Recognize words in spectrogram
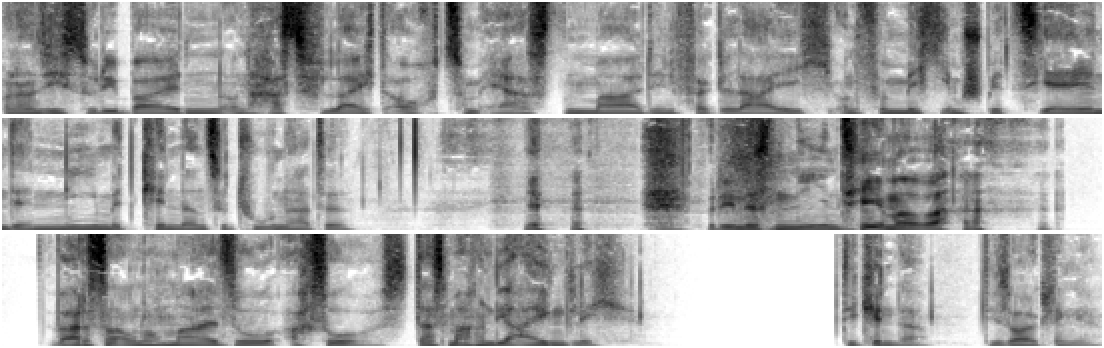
Und dann siehst du die beiden und hast vielleicht auch zum ersten Mal den Vergleich und für mich im Speziellen, der nie mit Kindern zu tun hatte, für den das nie ein Thema war, war das dann auch nochmal so, ach so, das machen die eigentlich. Die Kinder, die Säuglinge.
